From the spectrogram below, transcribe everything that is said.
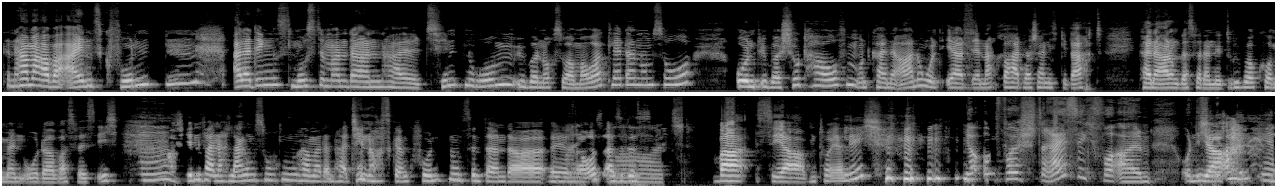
Dann haben wir aber eins gefunden. Allerdings musste man dann halt hintenrum über noch so eine Mauer klettern und so und über Schutthaufen und keine Ahnung. Und er, der Nachbar hat wahrscheinlich gedacht, keine Ahnung, dass wir da nicht drüber kommen oder was weiß ich. Mhm. Auf jeden Fall nach langem Suchen haben wir dann halt den Ausgang gefunden und sind dann da Oh äh, mein raus. Also das Gott. War sehr abenteuerlich. Ja, und voll stressig vor allem. Und ich, Ja. ich denke mir,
